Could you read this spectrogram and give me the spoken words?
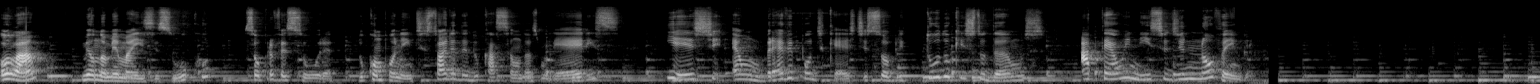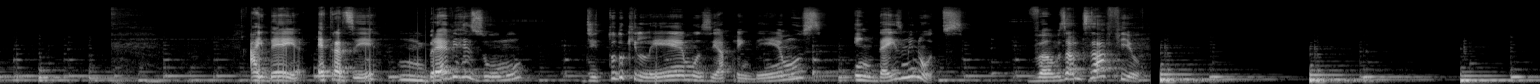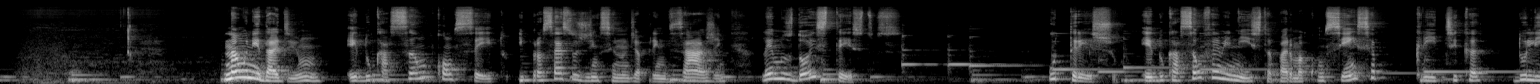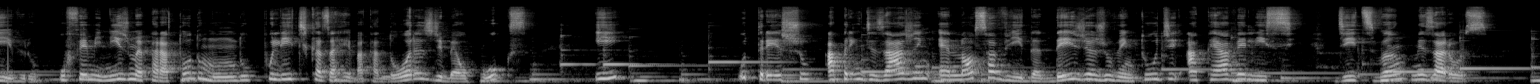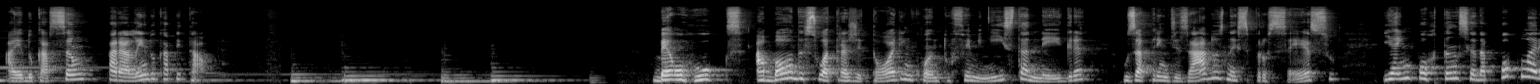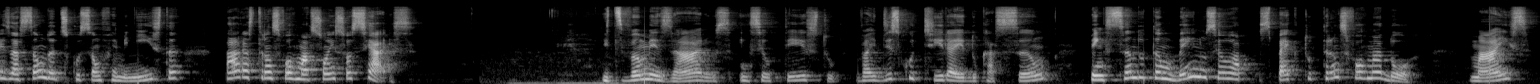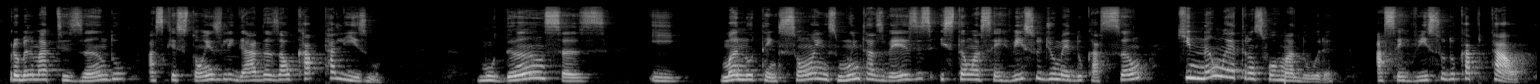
Olá, meu nome é Maíse Zuco, sou professora do componente História da Educação das Mulheres e este é um breve podcast sobre tudo o que estudamos até o início de novembro. A ideia é trazer um breve resumo de tudo que lemos e aprendemos em 10 minutos. Vamos ao desafio! Na unidade 1, Educação, Conceito e Processos de Ensino de Aprendizagem, lemos dois textos. O trecho Educação Feminista para uma Consciência Crítica, do livro O Feminismo é para Todo Mundo Políticas Arrebatadoras, de Bell Hooks, e o trecho Aprendizagem é Nossa Vida, desde a Juventude até a Velhice, de Itzvan Mesaros a educação para além do capital. Bell Hooks aborda sua trajetória enquanto feminista negra, os aprendizados nesse processo e a importância da popularização da discussão feminista para as transformações sociais. Itzvan Mesaros, em seu texto, vai discutir a educação pensando também no seu aspecto transformador, mas problematizando as questões ligadas ao capitalismo. Mudanças e manutenções muitas vezes estão a serviço de uma educação que não é transformadora, a serviço do capital.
